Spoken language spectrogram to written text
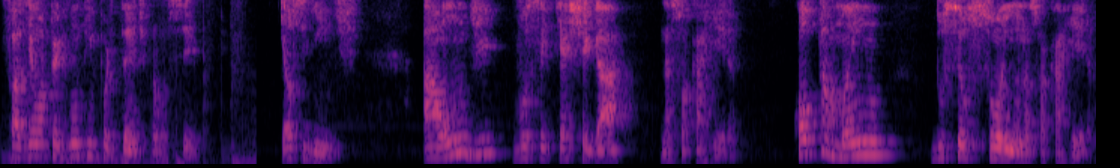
fazer uma pergunta importante para você, que é o seguinte: aonde você quer chegar na sua carreira? Qual o tamanho do seu sonho na sua carreira?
